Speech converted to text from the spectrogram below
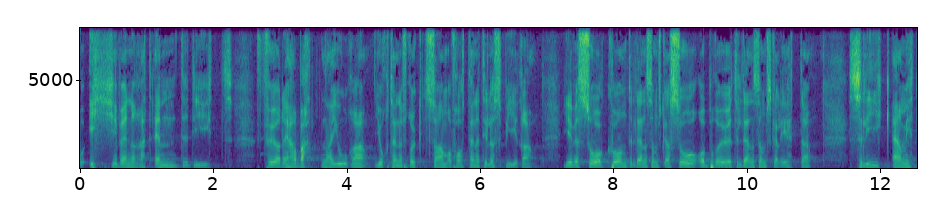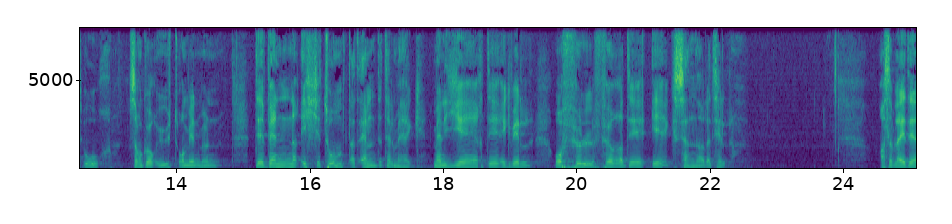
og ikke vender ende dit, før de har vatna jorda, gjort henne fruktsam og fått henne til å spire, gjeve såkorn til den som skal så, og brød til den som skal ete. Slik er mitt ord, som går ut av min munn. Det vender ikke tomt et ende til meg, men gjør det jeg vil, og fullfører det jeg sender det til. Altså ble det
